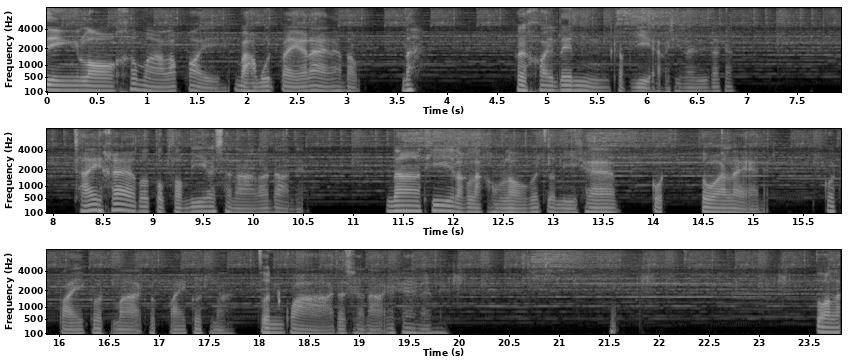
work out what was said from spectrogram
ริงๆ รอเข้ามาแล้วปล่อยบามุดไปก็ได้นะแบบนะ ค่อยๆ เล่นกับเหยื่อไปทีละนิดแล้วกัน ใช้แค่ตัวตบซอมบี้ก็ชนะแล้วด่านเนี่ย หน้าที่หลักๆของเราก็จะมีแค่กดตัวแหลเนี่ย กดไปกดมากดไปกดมา จนกว่าจะชนะก็แค่นั้นเนี่ยตัวแร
